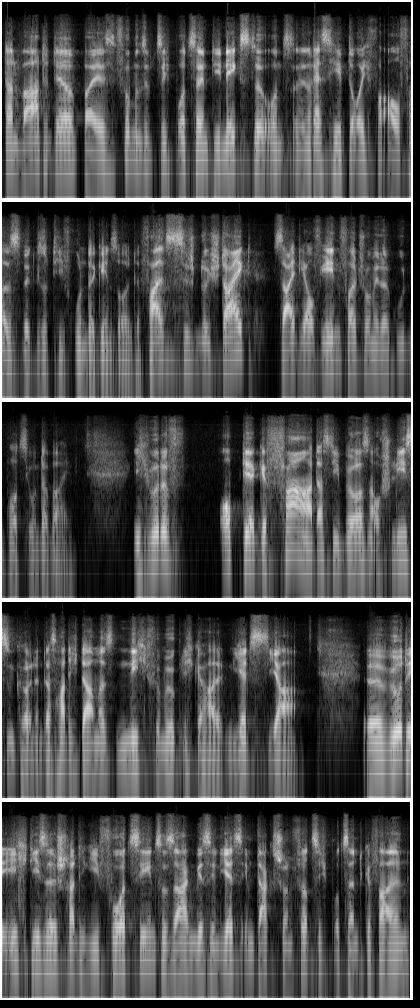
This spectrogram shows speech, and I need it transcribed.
Dann wartet ihr bei 75 Prozent die nächste und den Rest hebt ihr euch vor auf, falls es wirklich so tief runtergehen sollte. Falls es zwischendurch steigt, seid ihr auf jeden Fall schon mit einer guten Portion dabei. Ich würde ob der Gefahr, dass die Börsen auch schließen können, das hatte ich damals nicht für möglich gehalten. Jetzt ja. Äh, würde ich diese Strategie vorziehen, zu sagen, wir sind jetzt im DAX schon 40 Prozent gefallen,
